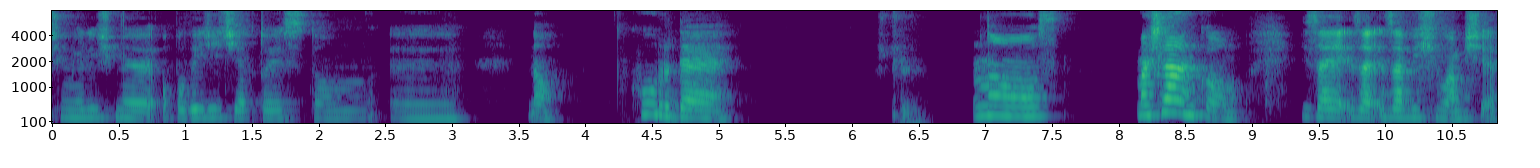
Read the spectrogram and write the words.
Się mieliśmy opowiedzieć, jak to jest z tą. y, no, kurde, no, z maślanką. I za, za, zawiesiłam się.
